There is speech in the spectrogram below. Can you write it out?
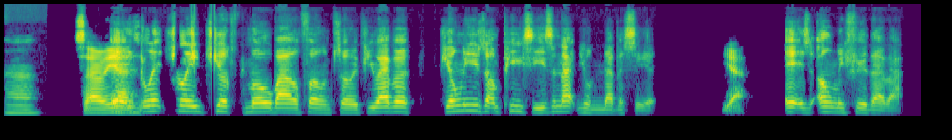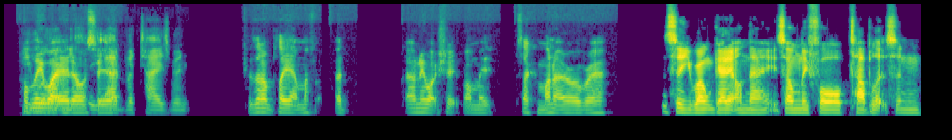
Uh, So yeah, It is literally just mobile phone. So if you ever, if you only use it on PCs and that, you'll never see it. Yeah. It is only through their app. Probably why I don't see it. advertisement. because I don't play it on my. I, I only watch it on my second monitor over here. So you won't get it on there. It's only for tablets and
